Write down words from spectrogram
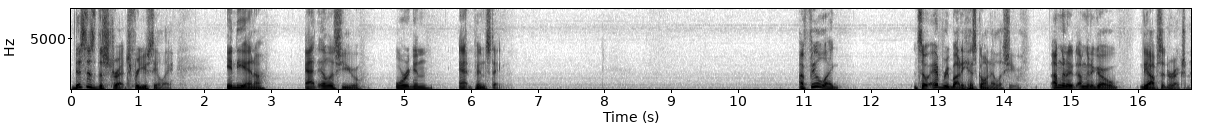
This is the stretch for UCLA. Indiana at LSU, Oregon at Penn State. I feel like so everybody has gone LSU. I'm gonna I'm gonna go the opposite direction.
